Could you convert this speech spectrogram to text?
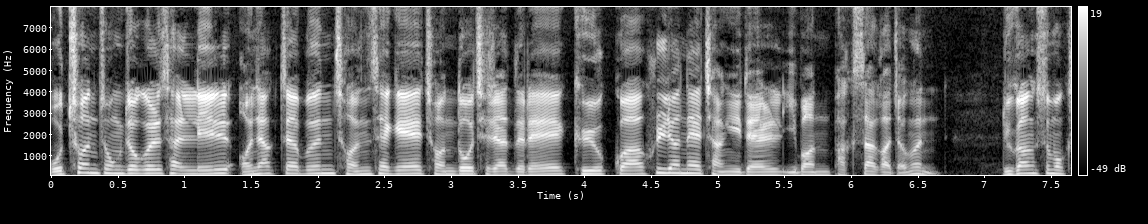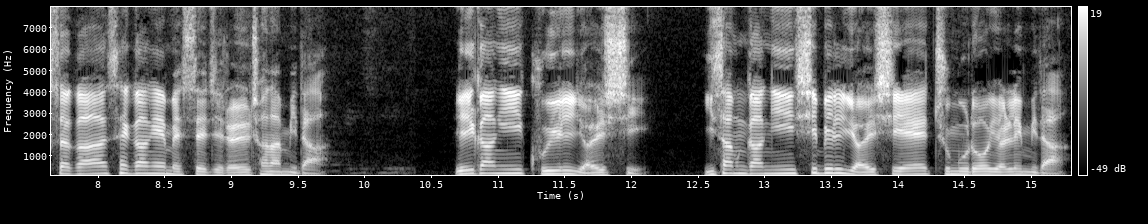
5천 종족을 살릴 언약 잡은 전 세계 전도 제자들의 교육과 훈련의 장이 될 이번 박사 과정은 류광수 목사가 세강의 메시지를 전합니다. 1강이 9일 10시, 2, 3강이 10일 10시에 줌으로 열립니다.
